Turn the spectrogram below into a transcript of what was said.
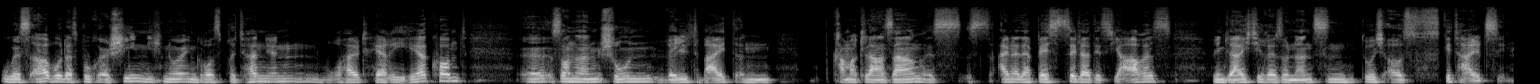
USA, wo das Buch erschien, nicht nur in Großbritannien, wo halt Harry herkommt, äh, sondern schon weltweit. Kann man klar sagen, es ist einer der Bestseller des Jahres wenngleich die Resonanzen durchaus geteilt sind.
